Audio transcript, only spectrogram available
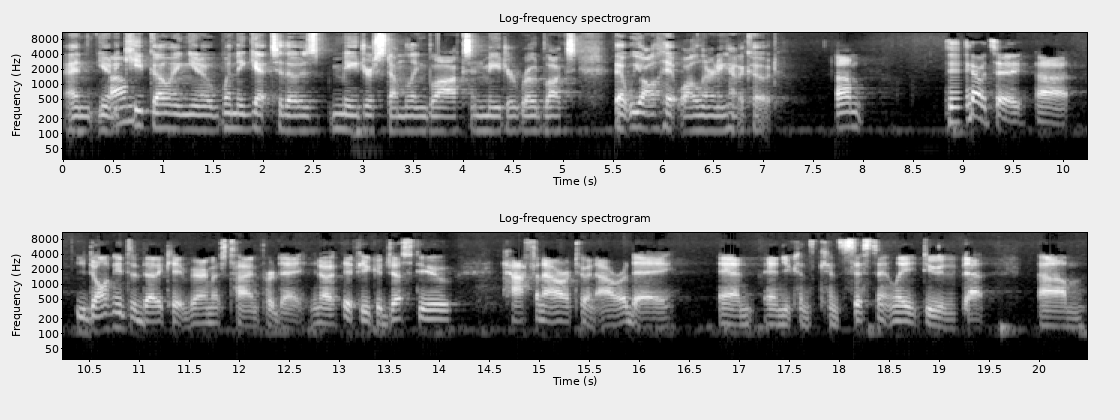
And you know to um, keep going you know when they get to those major stumbling blocks and major roadblocks that we all hit while learning how to code um, i think i would say uh, you don't need to dedicate very much time per day you know if you could just do half an hour to an hour a day and and you can consistently do that, um,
